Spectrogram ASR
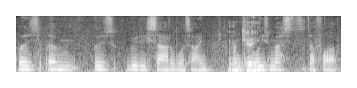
was um, was really sad all the time, and he always messed stuff up.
